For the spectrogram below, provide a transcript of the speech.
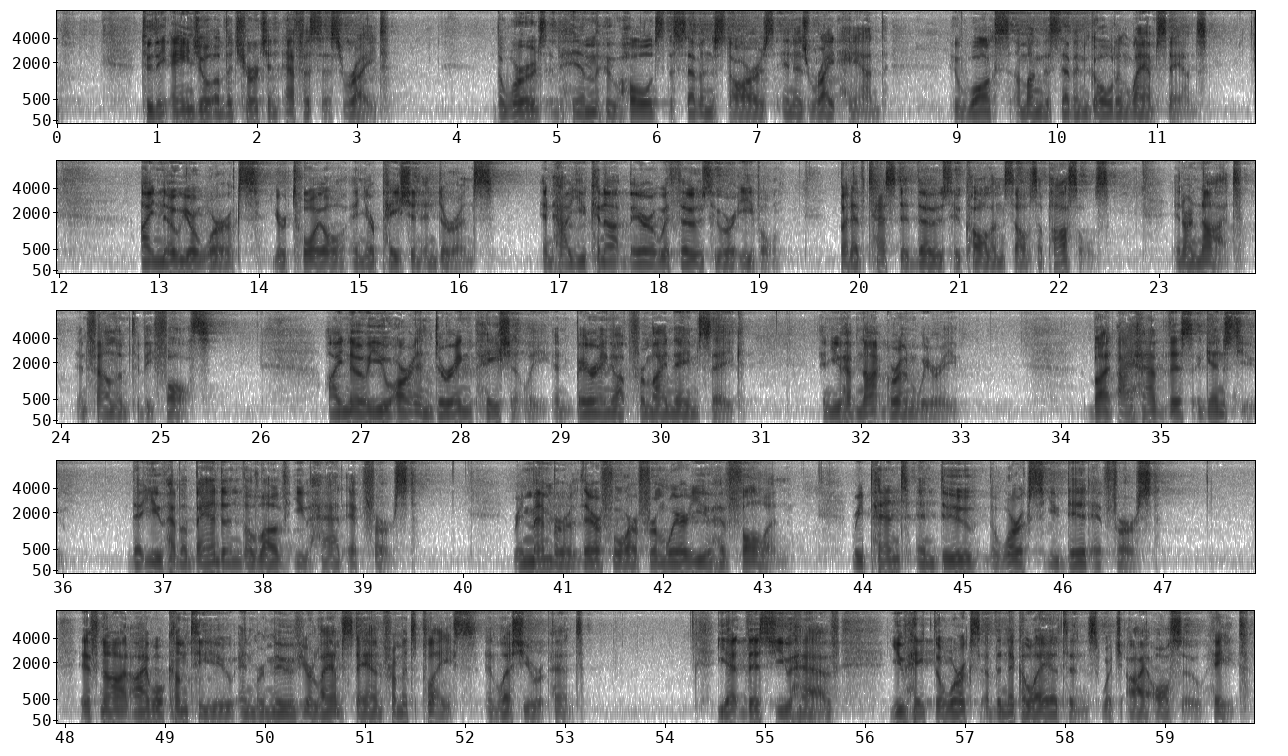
To the angel of the church in Ephesus, write the words of him who holds the seven stars in his right hand, who walks among the seven golden lampstands. I know your works, your toil, and your patient endurance, and how you cannot bear with those who are evil, but have tested those who call themselves apostles, and are not, and found them to be false. I know you are enduring patiently and bearing up for my name's sake, and you have not grown weary. But I have this against you, that you have abandoned the love you had at first. Remember, therefore, from where you have fallen, repent and do the works you did at first. If not, I will come to you and remove your lampstand from its place unless you repent. Yet this you have you hate the works of the Nicolaitans, which I also hate.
